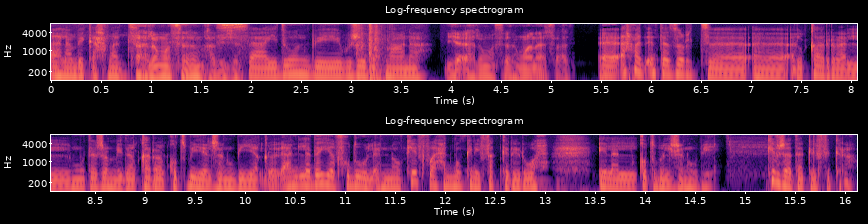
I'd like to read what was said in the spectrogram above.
أهلا بك أحمد. أهلا وسهلا خديجة. سعيدون بوجودك معنا. يا أهلا وسهلا وأنا أسعد. أحمد أنت زرت القارة المتجمدة القارة القطبية الجنوبية. يعني لدي فضول أنه كيف واحد ممكن يفكر يروح إلى القطب الجنوبي؟ كيف جاتك الفكرة؟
